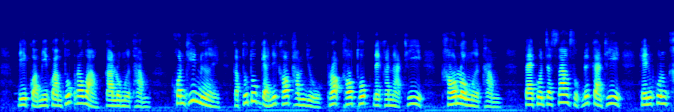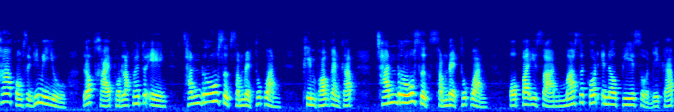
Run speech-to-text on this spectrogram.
ำดีกว่ามีความทุกข์ระหว่างการลงมือทำคนที่เหนื่อยกับทุกๆอย่างที่เขาทำอยู่ เพราะเขาทุกข์ในขณะที่เขาลงมือทำแต่คุณจะสร้างสุขด้วยการที่เห็นคุณค่าของสิ่งที่มีอยู่ แล้วขายผลลัพธ์ให้ตัวเอง ฉันรู้สึกสำเร็จทุกวัน พิมพ์พร้อมกันครับ ฉันรู้สึกสำเร็จทุกวัน โอปาอีสานมาสโคต NLP สวัสดีครับ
